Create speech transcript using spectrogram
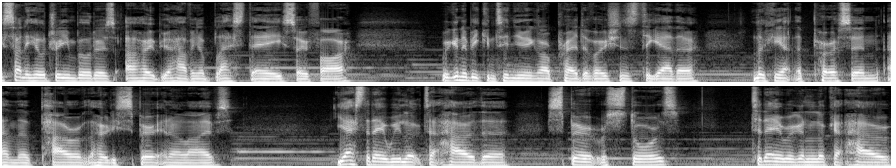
Sunny Hill Dream Builders, I hope you're having a blessed day so far. We're going to be continuing our prayer devotions together, looking at the person and the power of the Holy Spirit in our lives. Yesterday, we looked at how the Spirit restores. Today, we're going to look at how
